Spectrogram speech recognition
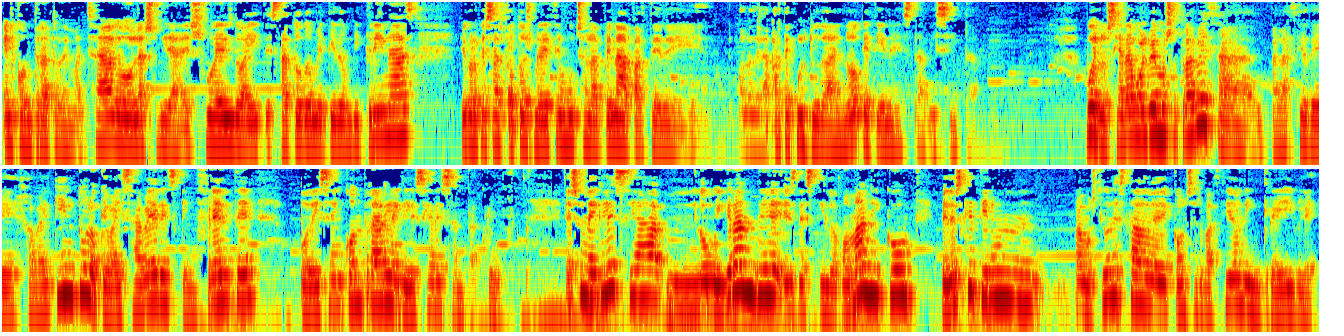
el contrato de Machado, la subida de sueldo, ahí está todo metido en vitrinas yo creo que esas fotos merecen mucho la pena, aparte de, bueno, de la parte cultural ¿no? que tiene esta visita. Bueno, si ahora volvemos otra vez al Palacio de Jabal Quinto, lo que vais a ver es que enfrente podéis encontrar la iglesia de Santa Cruz. Es una iglesia mm, no muy grande, es de estilo románico, pero es que tiene un, vamos, tiene un estado de conservación increíble.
